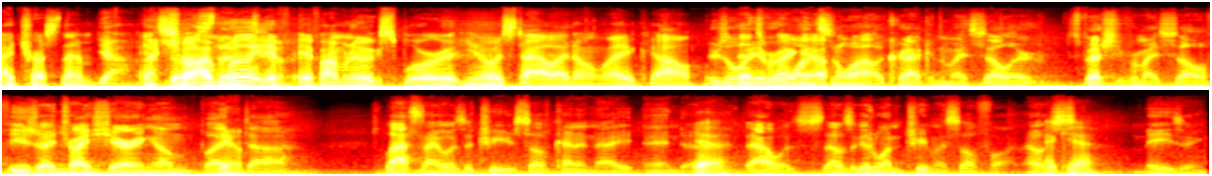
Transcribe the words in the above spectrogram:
I trust them. Yeah, and I so I'm willing too. if, if I'm going to explore you know a style I don't like, I'll. There's only every once go. in a while a crack into my cellar, especially for myself. Usually I try Mm-hmm. sharing them, but Yeah. uh, last night was a treat yourself kind of night, and uh, Yeah. that was that was a good one to treat myself on. That was yeah. amazing.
